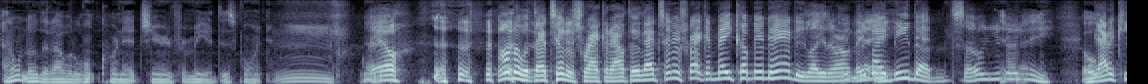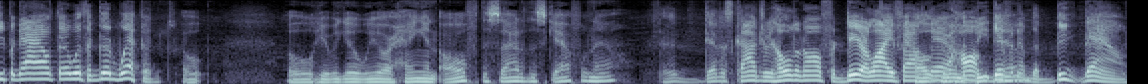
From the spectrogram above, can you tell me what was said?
I don't know that I would want Cornette cheering for me at this point. Mm, well, I don't know with that tennis racket out there. That tennis racket may come in handy later on. They may. might need that. So, you know, Hey, oh, got to keep a guy out there with a good weapon. oh, oh, here we go. We are hanging off the side of the scaffold now. Dennis Condrey holding on for dear life out there. the giving down? him the beat down.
